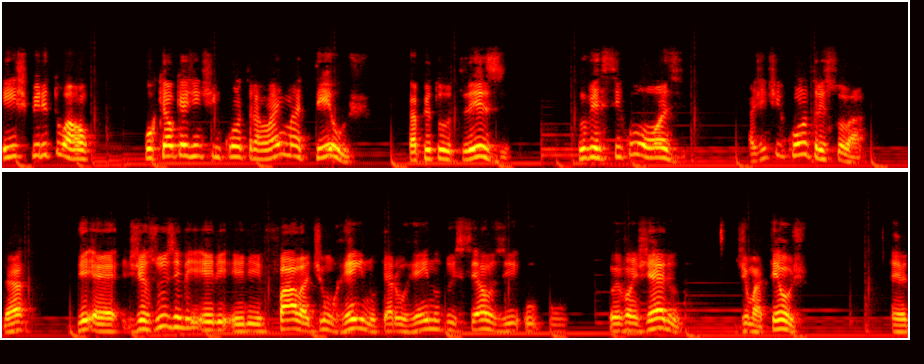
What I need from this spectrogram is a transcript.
espiritual. Porque é o que a gente encontra lá em Mateus, capítulo 13, no versículo 11. A gente encontra isso lá, né? De, é, Jesus ele, ele, ele fala de um reino que era o reino dos céus e o, o, o evangelho de Mateus é,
